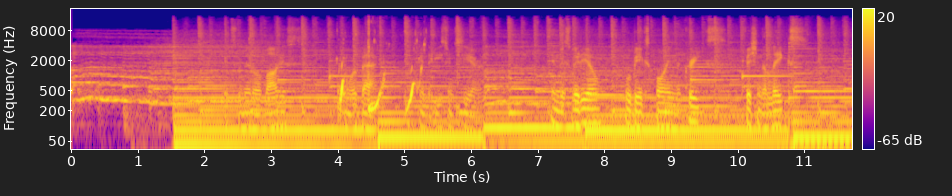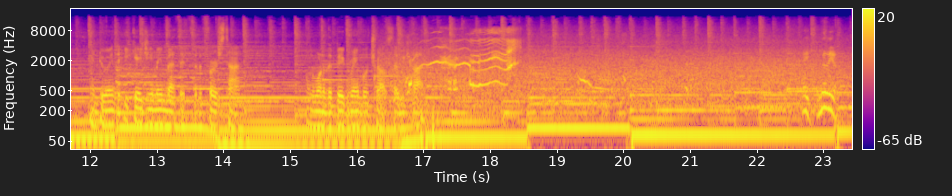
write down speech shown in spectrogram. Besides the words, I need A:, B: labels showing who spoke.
A: It's the middle of August, and we're back in the Eastern Sierra. In this video, we'll be exploring the creeks, fishing the lakes, and doing the Ikejime method for the first time on one of the big rainbow trouts that we caught. Hey, Amelia!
